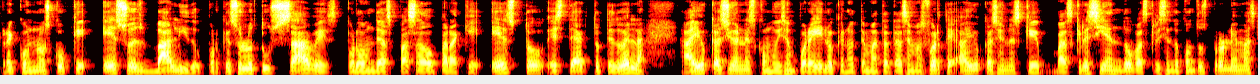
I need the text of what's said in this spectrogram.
reconozco que eso es válido, porque solo tú sabes por dónde has pasado para que esto, este acto te duela. Hay ocasiones, como dicen por ahí, lo que no te mata te hace más fuerte. Hay ocasiones que vas creciendo, vas creciendo con tus problemas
